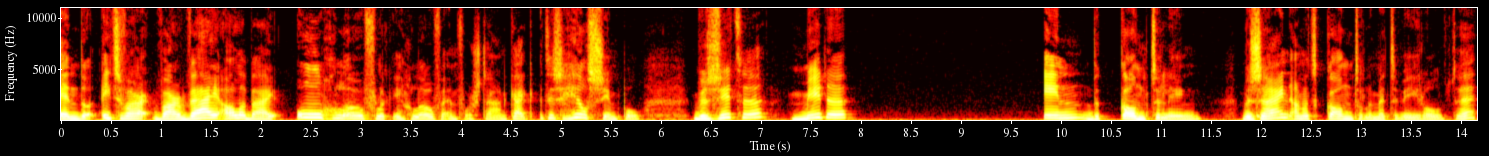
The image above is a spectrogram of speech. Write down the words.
En iets waar, waar wij allebei ongelooflijk in geloven en voor staan. Kijk, het is heel simpel. We zitten midden in de kanteling. We zijn aan het kantelen met de wereld. Hè? We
